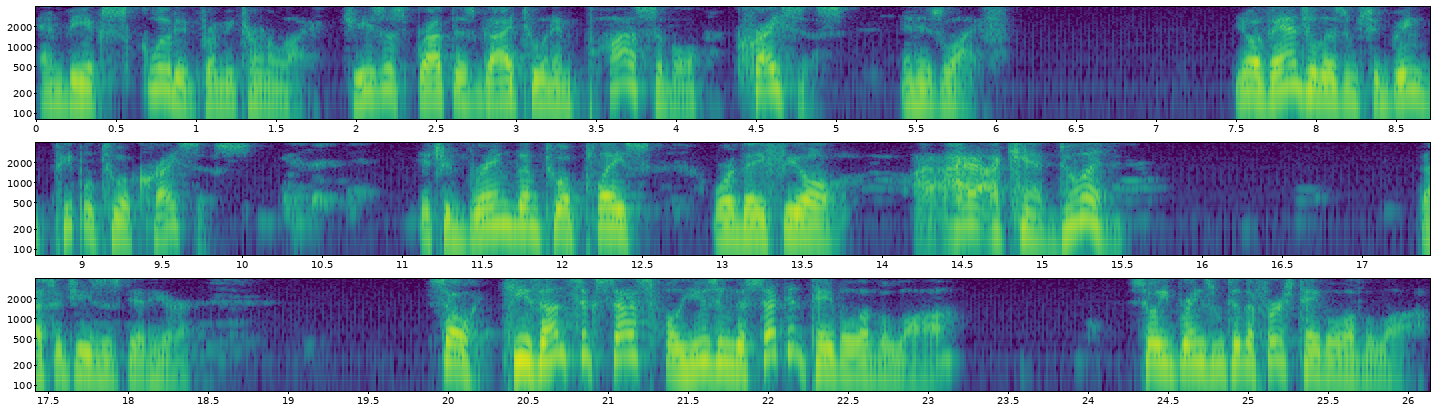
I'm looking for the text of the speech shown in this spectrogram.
and be excluded from eternal life. Jesus brought this guy to an impossible crisis in his life. You know, evangelism should bring people to a crisis. It should bring them to a place where they feel, I, I, I can't do it. That's what Jesus did here. So he's unsuccessful using the second table of the law, so he brings them to the first table of the law.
